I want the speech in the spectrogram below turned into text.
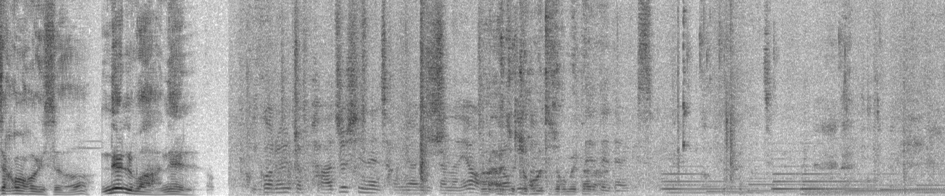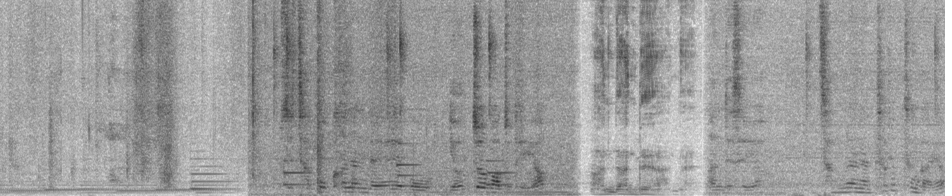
작곡하고 있어. 내일 와, 내일. 이거를 좀 봐주시는 장면이 있잖아요. 아, 아, 저 여기가- 조금 있다, 조금 있다가. 네네네 알겠습니다. 혹시 작곡하는데 뭐 여쭤봐도 돼요? 안 돼, 안 돼, 안 돼. 안 되세요? 장르는 트로트인가요?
